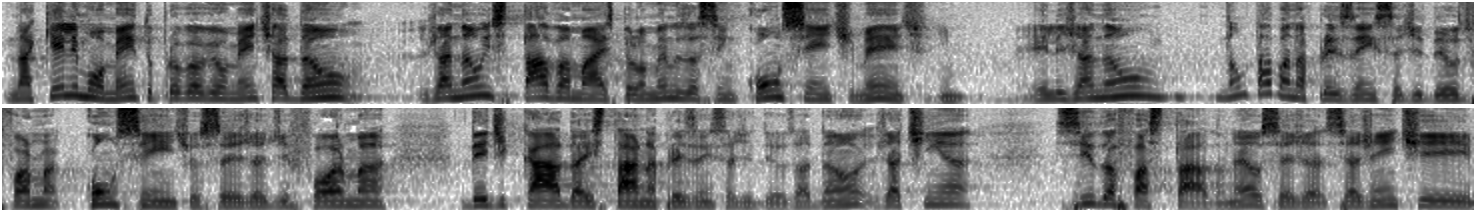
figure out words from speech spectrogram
naquele momento, provavelmente, Adão já não estava mais, pelo menos assim, conscientemente, ele já não não estava na presença de Deus de forma consciente, ou seja, de forma dedicada a estar na presença de Deus. Adão já tinha sido afastado, né? Ou seja, se a gente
